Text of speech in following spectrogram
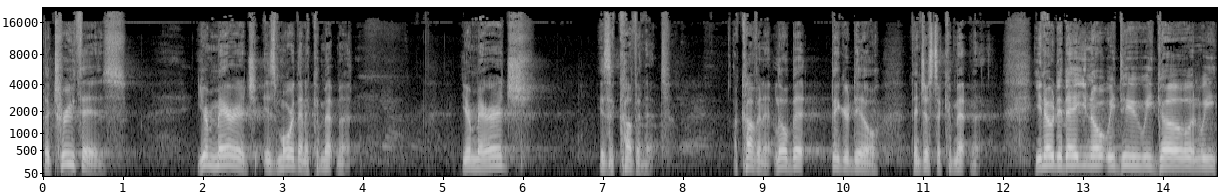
the truth is, your marriage is more than a commitment. Your marriage is a covenant. A covenant, a little bit bigger deal than just a commitment. You know, today, you know what we do? We go and we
